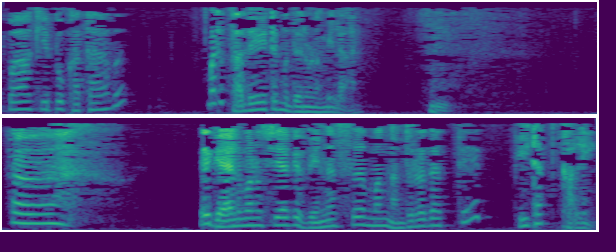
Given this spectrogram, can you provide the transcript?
එපා කියපු කතාව මට තදේටම දැනුණා මිලාන්. ඒ ගෑනු මිනිහයාගේ වෙනස මං අඳුරගත්තේ ඊටත් කලින්.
